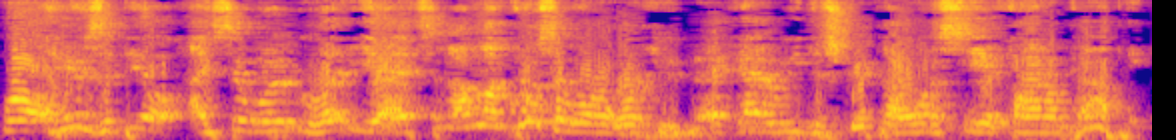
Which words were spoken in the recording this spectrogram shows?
Well, here's the deal. I said, well, yeah. I said, I'm of course I want to work with you. I got to read the script. I want to see a final copy.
